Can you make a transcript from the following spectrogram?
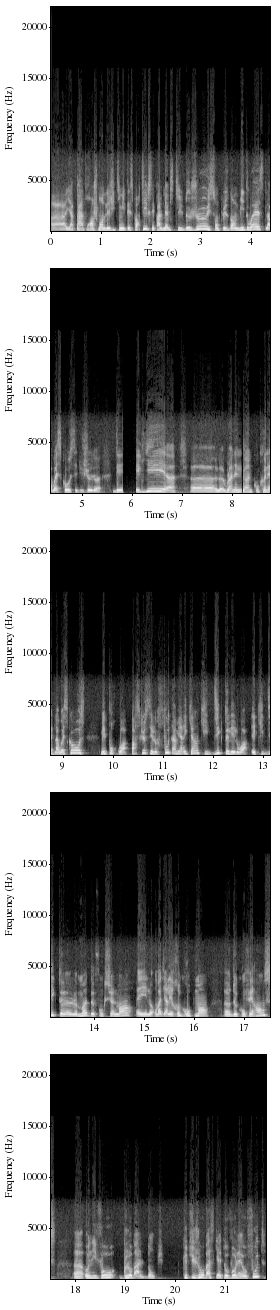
il n'y a pas franchement de légitimité sportive, c'est pas le même style de jeu, ils sont plus dans le Midwest, la West Coast c'est du jeu de- d'ailier, euh, euh, le run and gun qu'on connaît de la West Coast. Mais pourquoi? Parce que c'est le foot américain qui dicte les lois et qui dicte le mode de fonctionnement et on va dire les regroupements de conférences euh, au niveau global. Donc, que tu joues au basket, au volet, au foot,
